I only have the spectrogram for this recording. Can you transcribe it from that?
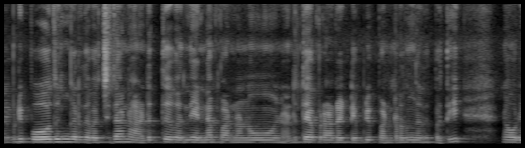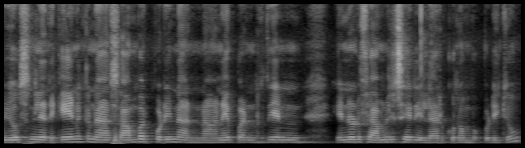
எப்படி போகுதுங்கிறத வச்சு தான் நான் அடுத்து வந்து என்ன பண்ணணும் அடுத்த ப்ராடக்ட் எப்படி பண்ணுறதுங்கிறத பற்றி நான் ஒரு யோசனையில் இருக்கேன். எனக்கு நான் சாம்பார் பொடி நான் நானே பண்ணுறது என் என்னோடய ஃபேமிலி சைடு எல்லாருக்கும் ரொம்ப பிடிக்கும்.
